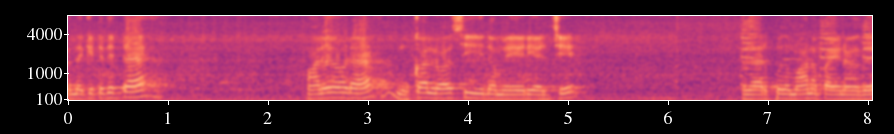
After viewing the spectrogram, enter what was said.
இந்த கிட்டத்தட்ட மலையோட முக்கால்வாசி நம்ம ஏறியாச்சு அது அற்புதமான பயணம் அது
